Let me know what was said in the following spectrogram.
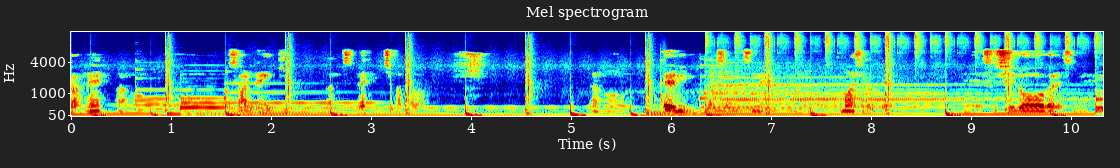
らね、あのー、3連休なんですね、巷は。あの、テレビ見てましたらですね、あのコマーシャルで、えー、スシローがですね、あの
